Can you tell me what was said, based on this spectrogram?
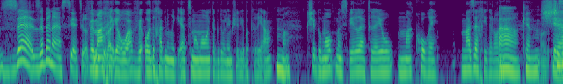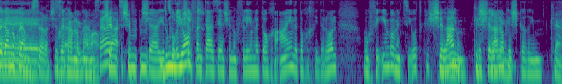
זה, זה בעיניי השיא היצירתיות ומה אולי. הכי גרוע? ועוד אחד מרגעי הצמרמורת הגדולים שלי בקריאה, מה? כשגמורק מסביר לאתריו מה קורה, מה זה החידלון. אה, כן, ש- שזה גם לא קיים בסרט. שזה גם לא קיים. בסרט. שה- שהיצורים שדמויות- של פנטזיה שנופלים לתוך העין, לתוך החידלון, מופיעים במציאות כשקרים. שלנו, שלנו כשקרים. כשקרים. כן.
